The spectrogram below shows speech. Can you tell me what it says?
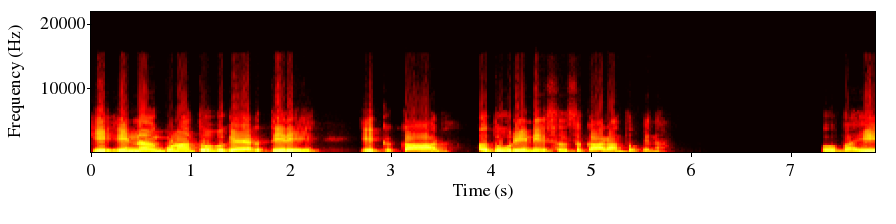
ਕਿ ਇਹਨਾਂ ਗੁਣਾਂ ਤੋਂ ਬਗੈਰ ਤੇਰੇ ਇੱਕ ਕਾਰ ਅਧੂਰੇ ਨੇ ਸੰਸਕਾਰਾਂ ਤੋਂ ਬਿਨਾ। ਉਹ ਭਾਈ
